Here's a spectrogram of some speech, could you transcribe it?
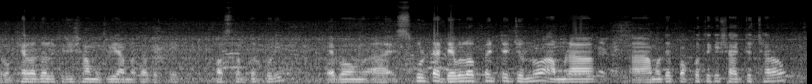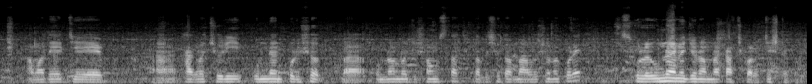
এবং খেলাধুলার কিছু সামগ্রী আমরা তাদেরকে হস্তান্তর করি এবং স্কুলটা ডেভেলপমেন্টের জন্য আমরা আমাদের পক্ষ থেকে সাহায্য ছাড়াও আমাদের যে খাগড়াছড়ি উন্নয়ন পরিষদ বা অন্যান্য যে সংস্থা আছে তাদের সাথে আমরা আলোচনা করে স্কুলের উন্নয়নের জন্য আমরা কাজ করার চেষ্টা করি।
